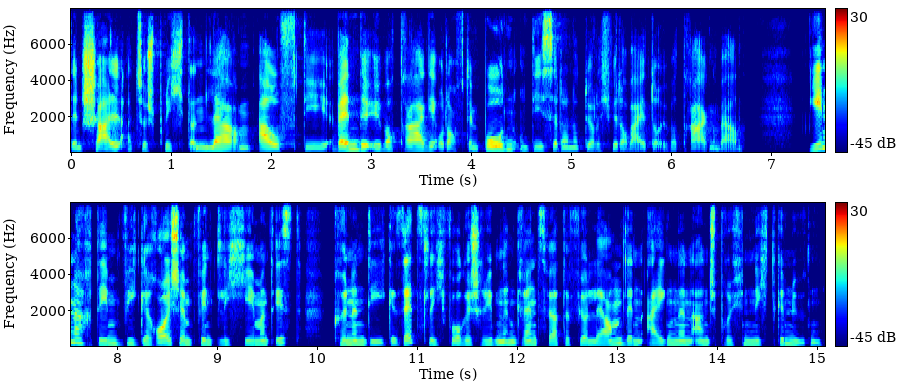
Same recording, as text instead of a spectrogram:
den Schall, also sprich den Lärm, auf die Wände übertrage oder auf den Boden und diese dann natürlich wieder weiter übertragen werden. Je nachdem, wie geräuschempfindlich jemand ist, können die gesetzlich vorgeschriebenen Grenzwerte für Lärm den eigenen Ansprüchen nicht genügen.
